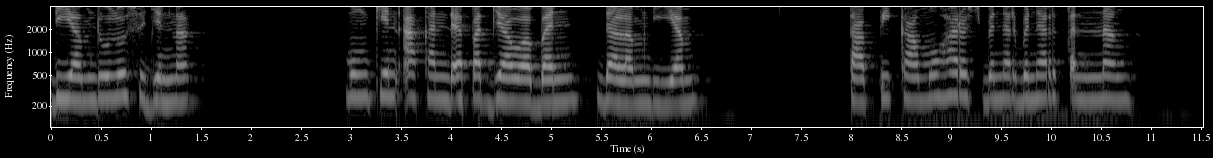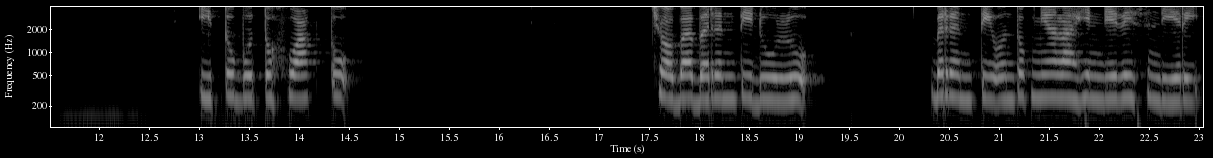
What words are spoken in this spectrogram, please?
Diam dulu sejenak. Mungkin akan dapat jawaban dalam diam, tapi kamu harus benar-benar tenang. Itu butuh waktu. Coba berhenti dulu berhenti untuk nyalahin diri sendiri.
